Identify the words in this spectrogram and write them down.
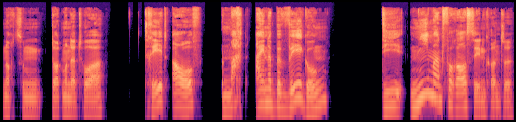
noch zum Dortmunder Tor, dreht auf und macht eine Bewegung, die niemand voraussehen konnte.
